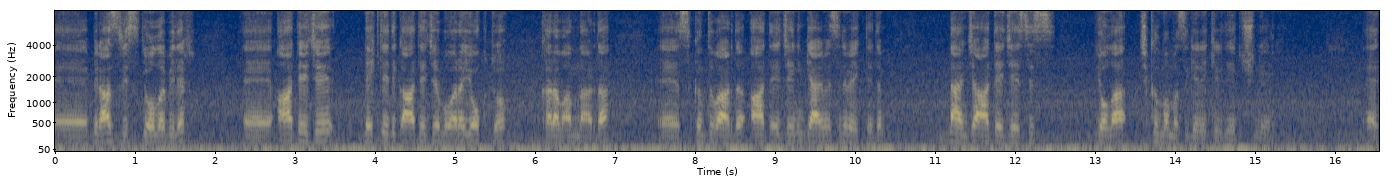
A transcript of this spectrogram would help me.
e, biraz riskli olabilir. E, ATC bekledik. ATC bu ara yoktu karavanlarda. E, sıkıntı vardı. ATC'nin gelmesini bekledim. Bence ATC'siz yola çıkılmaması gerekir diye düşünüyorum. Evet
